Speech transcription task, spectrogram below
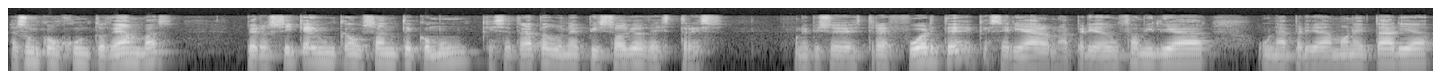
Es un conjunto de ambas, pero sí que hay un causante común que se trata de un episodio de estrés. Un episodio de estrés fuerte, que sería una pérdida de un familiar, una pérdida monetaria,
